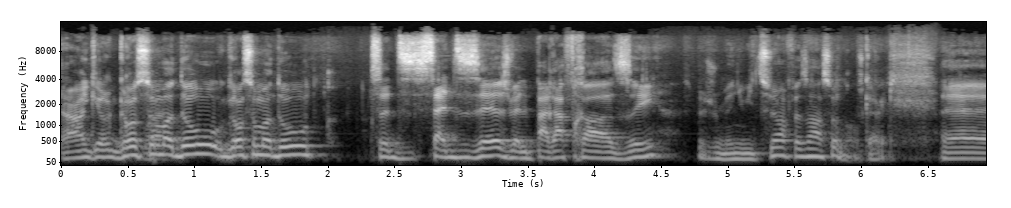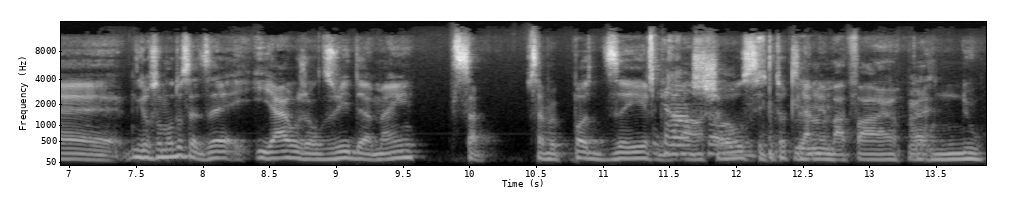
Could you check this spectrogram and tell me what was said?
Alors, gr- grosso modo, grosso modo ça, dis- ça disait, je vais le paraphraser. Je me nuis-tu en faisant ça? Non, c'est correct. Euh, grosso modo, ça disait hier, aujourd'hui, demain, ça ça veut pas dire Grand-chose. C'est toute la même affaire pour Ouais. nous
